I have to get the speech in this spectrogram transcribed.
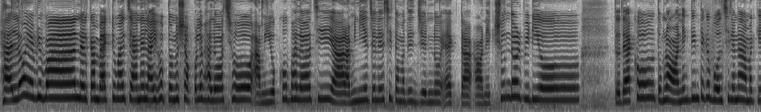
Hello everyone welcome back to my channel I hope তোমরা সকলে ভালো আছো, আমিও খুব ভালো আছি, আর আমি নিয়ে চলে এসেছি তোমাদের জন্য একটা অনেক সুন্দর ভিডিও তো দেখো, তোমরা অনেক দিন থেকে বলছিলে না আমাকে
